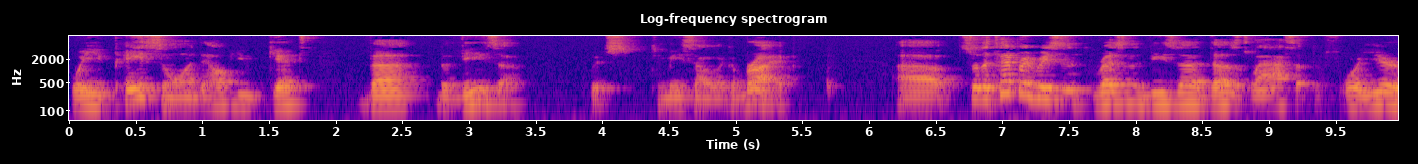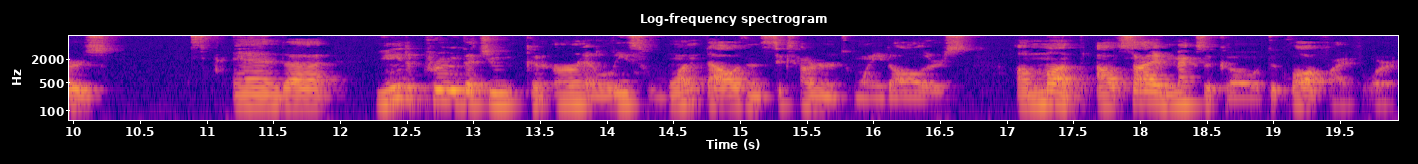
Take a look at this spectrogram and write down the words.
where you pay someone to help you get the the visa, which to me sounds like a bribe. Uh, so the temporary resident, visa does last up to four years, and uh, you need to prove that you can earn at least one thousand six hundred twenty dollars a month outside of Mexico to qualify for it.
